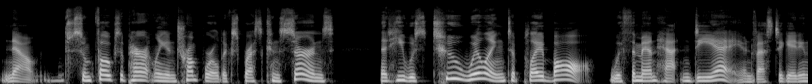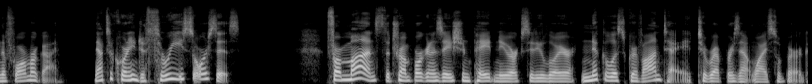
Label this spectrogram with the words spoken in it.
Now, some folks apparently in Trump world expressed concerns that he was too willing to play ball with the Manhattan DA investigating the former guy. That's according to three sources. For months, the Trump organization paid New York City lawyer Nicholas Gravante to represent Weisselberg.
